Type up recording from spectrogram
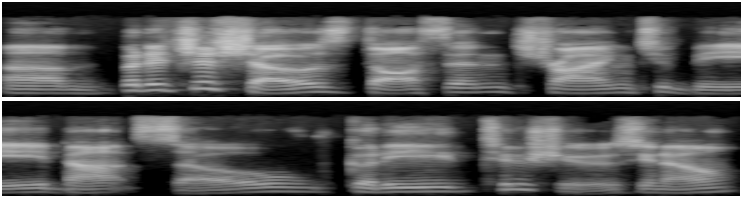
Um, but it just shows Dawson trying to be not so goody two shoes, you know.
